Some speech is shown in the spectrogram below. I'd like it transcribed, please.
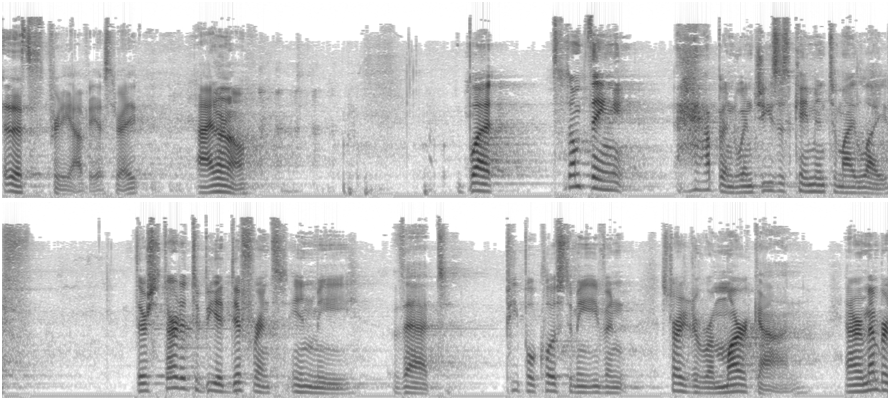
that's pretty obvious, right? I don't know. But something happened when Jesus came into my life. There started to be a difference in me that people close to me even started to remark on. And I remember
